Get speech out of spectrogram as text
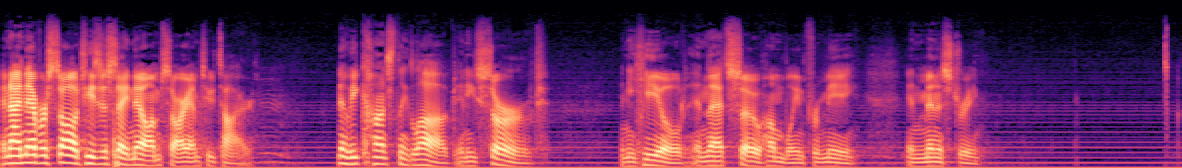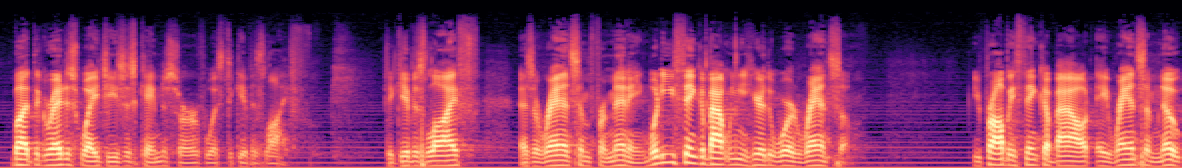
And I never saw Jesus say, No, I'm sorry, I'm too tired. No, he constantly loved and he served and he healed. And that's so humbling for me in ministry. But the greatest way Jesus came to serve was to give his life, to give his life as a ransom for many. What do you think about when you hear the word ransom? You probably think about a ransom note,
